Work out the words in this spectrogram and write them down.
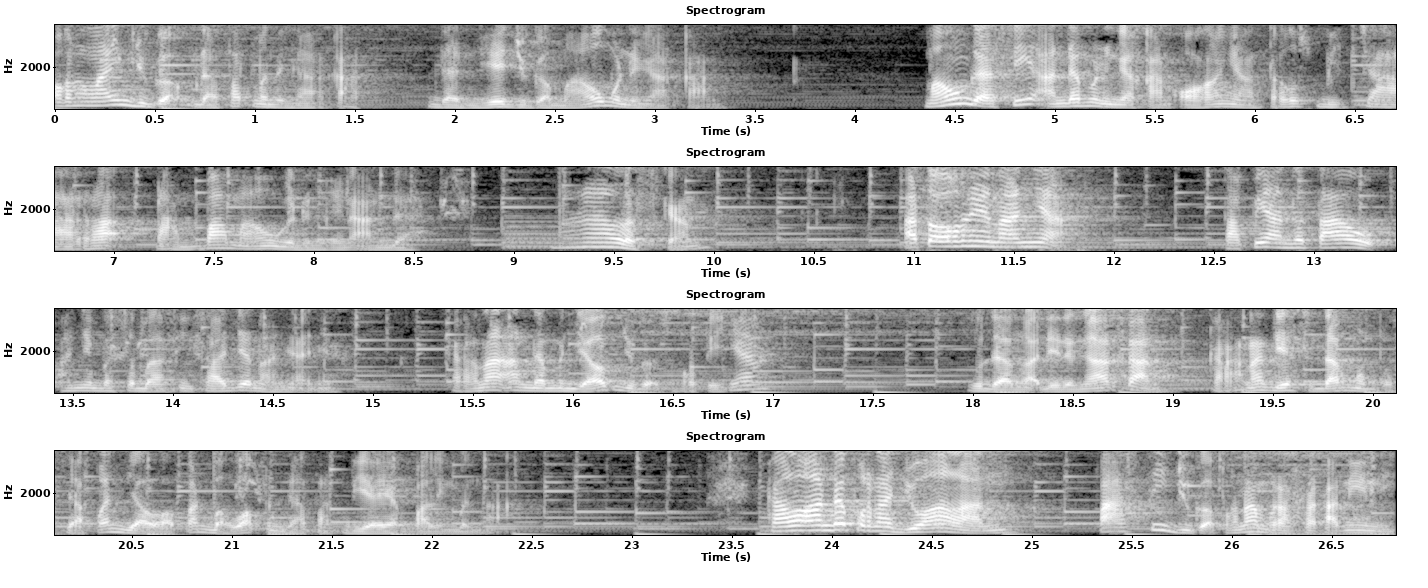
orang lain juga dapat mendengarkan dan dia juga mau mendengarkan. Mau nggak sih Anda mendengarkan orang yang terus bicara tanpa mau ngedengerin Anda? Males kan? Atau orang yang nanya, tapi Anda tahu hanya basa-basi saja nanyanya. Karena Anda menjawab juga sepertinya sudah nggak didengarkan karena dia sedang mempersiapkan jawaban bahwa pendapat dia yang paling benar. Kalau Anda pernah jualan, pasti juga pernah merasakan ini.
